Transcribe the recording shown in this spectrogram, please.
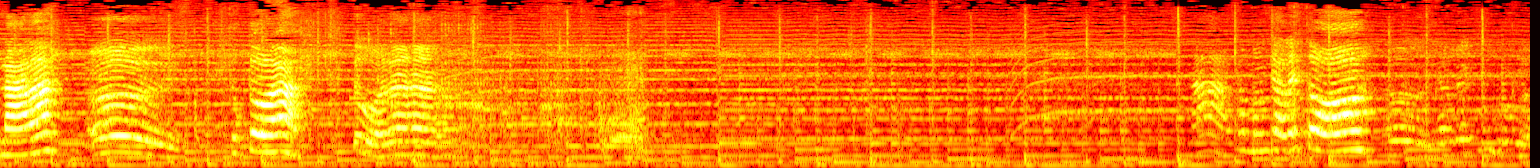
nà ơi tục tôi à tuổi là à sao muốn cho lấy tôi? Ừ ra đây cũng được rồi.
